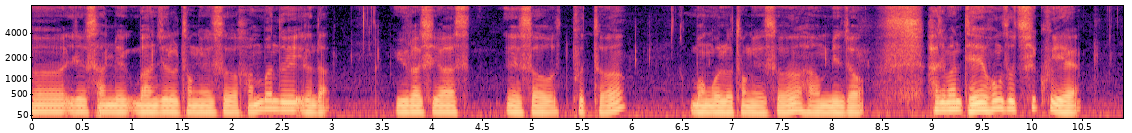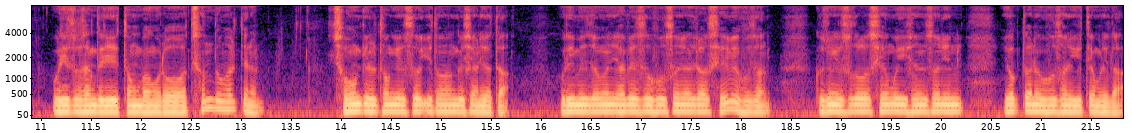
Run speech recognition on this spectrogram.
어, 이래 산맥 만주를 통해서 한반도에 이른다. 유라시아에서부터 몽골로 통해서 한민족. 하지만 대홍수 직후에 우리 조상들이 동방으로 천동할 때는 초원길을 통해서 이동한 것이 아니었다. 우리 민족은 야베스 후손이 아니라 셈의 후손, 그 중에서도 셈의 현손인 역단의 후손이기 때문이다.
